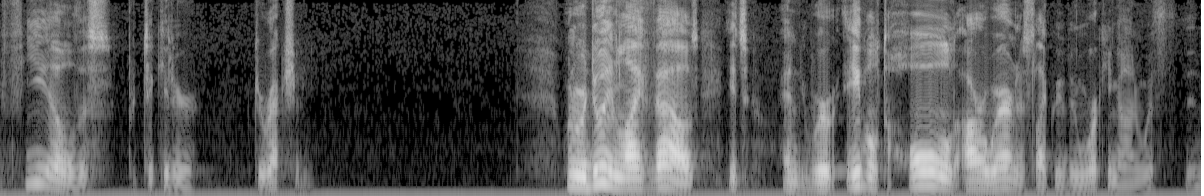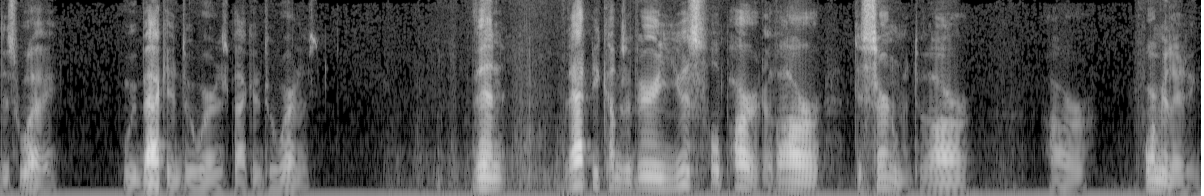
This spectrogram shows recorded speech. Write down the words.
You feel this particular direction. When we're doing life vows, it's and we're able to hold our awareness like we've been working on with in this way, we back into awareness, back into awareness, then that becomes a very useful part of our discernment, of our our formulating.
